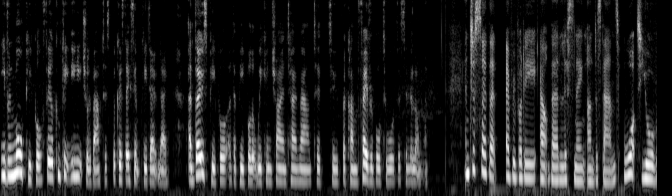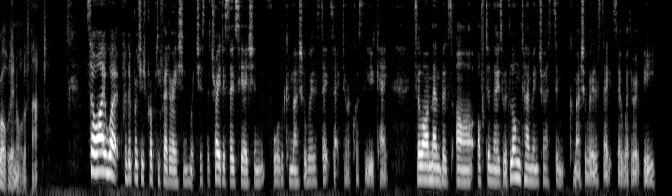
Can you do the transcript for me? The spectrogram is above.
even more people feel completely neutral about us because they simply don't know. And those people are the people that we can try and turn around to, to become favourable towards us in the long run. And just so that everybody out there listening understands, what's your role in all of that? So, I work for the British Property Federation, which is the trade association for the commercial real estate sector across the UK. So, our members are often those with long term interests in commercial real estate. So, whether it be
